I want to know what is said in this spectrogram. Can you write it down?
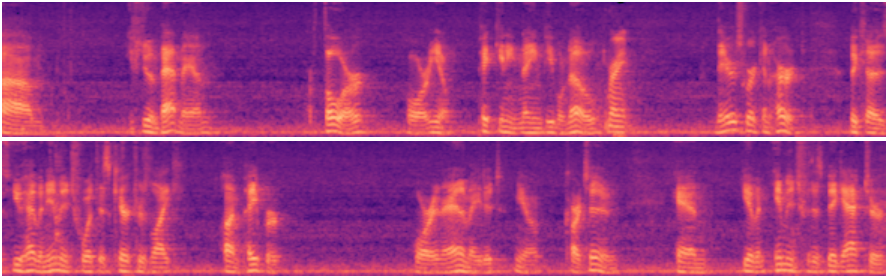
Um, if you're doing Batman or Thor or you know pick any name people know, Right. there's where it can hurt because you have an image for what this character's like on paper or an animated, you know, cartoon, and you have an image for this big actor.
